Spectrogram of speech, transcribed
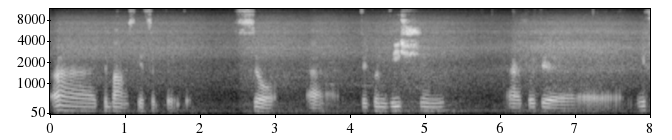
the balance gets updated. So uh, the condition uh, for the uh, if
